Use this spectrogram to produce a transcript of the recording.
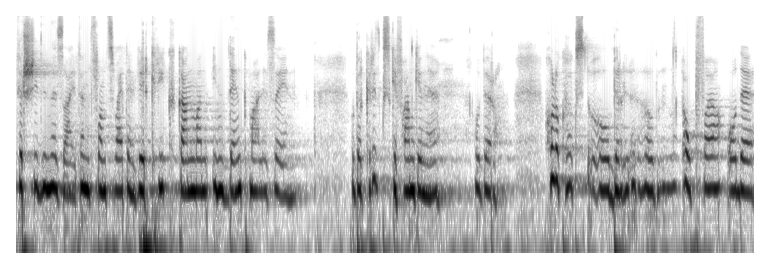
verschiedene Seiten vom Zweiten Weltkrieg kann man in Denkmale sehen. Über Kriegsgefangene, über Holocaust-Opfer oder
